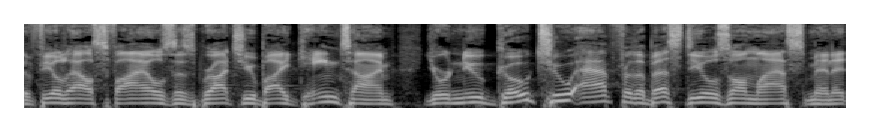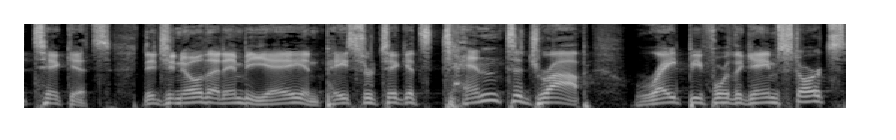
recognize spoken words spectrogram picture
The Fieldhouse Files is brought to you by Game Time, your new go to app for the best deals on last minute tickets. Did you know that NBA and Pacer tickets tend to drop right before the game starts?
